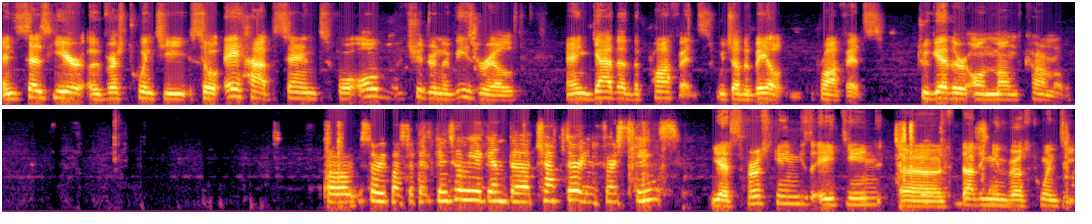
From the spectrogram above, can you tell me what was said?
And it says here, uh, verse 20 So Ahab sent for all the children of Israel and gathered the prophets, which are the Baal prophets, together on Mount Carmel. Um, sorry, Pastor, can can you tell me again the chapter in First Kings? Yes, First Kings 18, uh, starting in verse 20.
